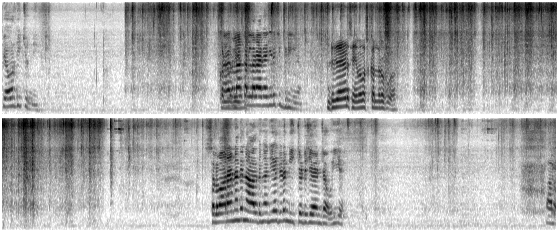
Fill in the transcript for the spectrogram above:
ਪਿਓਰ ਦੀ ਚੁੰਨੀ। ਅਗਲਾ ਕਲਰ ਆ ਗਿਆ ਜਿਹਦੇ ਵਿੱਚ ਗ੍ਰੀਨ ਡਿਜ਼ਾਈਨ ਸੇਮ ਆ ਬਸ ਕਲਰ ਹੋਆ ਸਲਵਾਰਾਂ ਇਹਨਾਂ ਦੇ ਨਾਲ ਦੀਆਂ ਜੀ ਆ ਜਿਹੜਾ ਨੀਚੇ ਡਿਜ਼ਾਈਨ ਜਾ ਹੋਈ ਹੈ। ਆ ਲਓ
